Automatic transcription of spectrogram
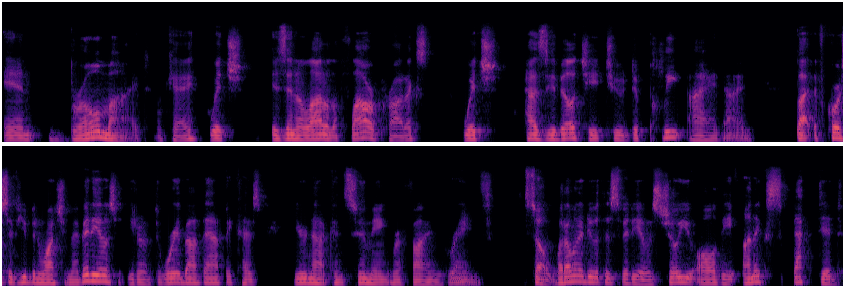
and bromide, okay, which is in a lot of the flour products, which has the ability to deplete iodine. But of course, if you've been watching my videos, you don't have to worry about that because you're not consuming refined grains. So, what I want to do with this video is show you all the unexpected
